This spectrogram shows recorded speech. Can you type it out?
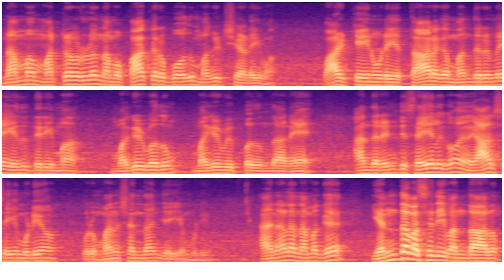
நம்ம மற்றவர்களும் நம்ம பார்க்குற போது மகிழ்ச்சி அடைவான். வாழ்க்கையினுடைய தாரக மந்திரமே எது தெரியுமா? மகிழ்வதும் மகிழ்விப்பதும் தானே. அந்த ரெண்டு செயலுக்கும் யார் செய்ய முடியும்? ஒரு மனுஷன்தான் செய்ய முடியும். அதனால் நமக்கு எந்த வசதி வந்தாலும்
